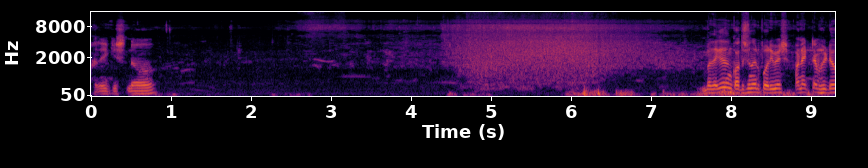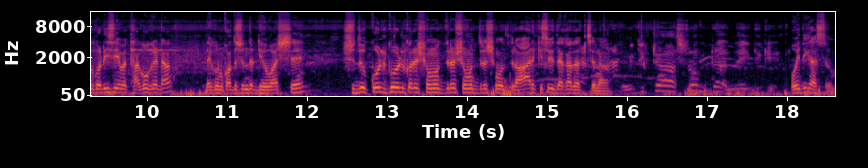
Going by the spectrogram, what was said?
হরে কৃষ্ণ। বা দেখেন কত সুন্দর পরিবেশ? অনেকটা ভিডিও করেছি এবার থাকুক এটা। দেখুন কত সুন্দর ঢেউ আসছে। শুধু কুল কুল করে সমুদ্র সমুদ্র সমুদ্র আর কিছুই দেখা যাচ্ছে না। ওইদিকে আশ্রম।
